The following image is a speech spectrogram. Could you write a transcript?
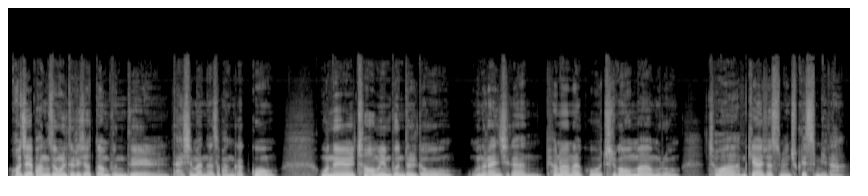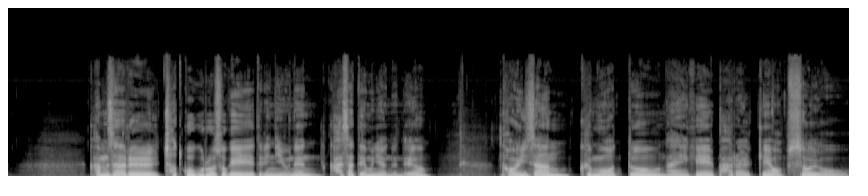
어제 방송을 들으셨던 분들 다시 만나서 반갑고 오늘 처음인 분들도 오늘 한 시간 편안하고 즐거운 마음으로 저와 함께 하셨으면 좋겠습니다. 감사를 첫 곡으로 소개해 드린 이유는 가사 때문이었는데요. 더 이상 그 무엇도 나에게 바랄 게 없어요.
